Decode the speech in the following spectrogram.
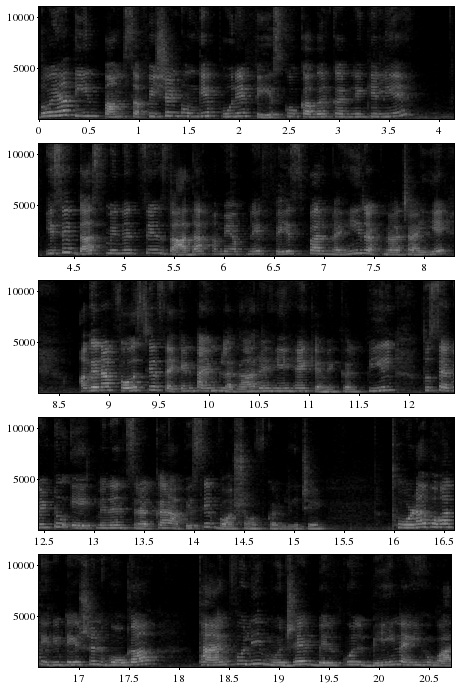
दो या तीन पंप सफिशेंट होंगे पूरे फेस को कवर करने के लिए। इसे 10 मिनट से ज़्यादा हमें अपने फेस पर नहीं रखना चाहिए। अगर आप फ़र्स्ट या सेकेंड टाइम लगा रहे हैं केमिकल पील तो सेवन टू एट मिनट्स रखकर आप इसे वॉश ऑफ़ कर लीजिए। थोड़ा बहुत इरिटेशन होगा। थैंकफुली मुझे बिल्कुल भी नहीं हुआ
